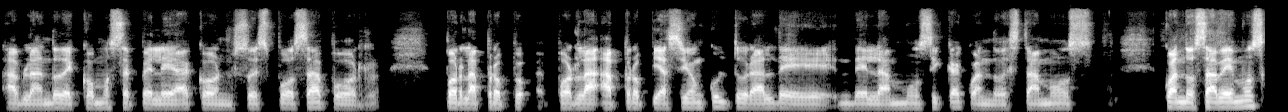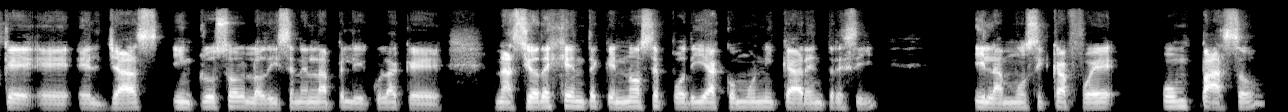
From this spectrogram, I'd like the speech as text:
hablando de cómo se pelea con su esposa por por la, por la apropiación cultural de, la música cuando estamos, cuando sabemos que eh, el jazz, incluso lo dicen en la película, que nació de gente que no se podía comunicar entre sí y la música fue un paso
